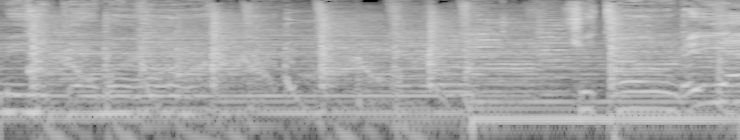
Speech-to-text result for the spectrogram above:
みても一人や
